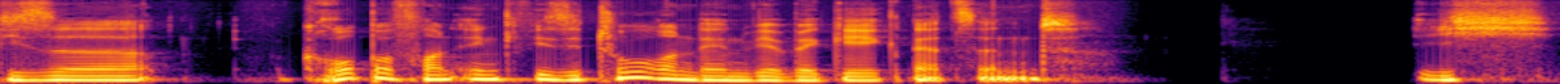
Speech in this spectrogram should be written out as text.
diese Gruppe von Inquisitoren, denen wir begegnet sind. Ich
